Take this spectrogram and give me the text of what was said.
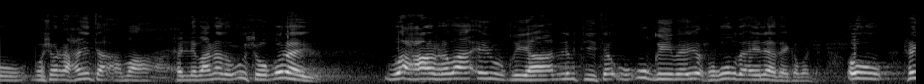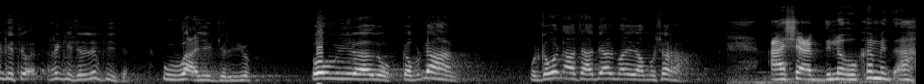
uu musharaxiinta ama xildhibaanada uu soo qorayo waxaa la rabaa inuu qiyaa laftiisa uu u qiimeeyo xuquuqda ay leedahay gabadha. Oo uu raggiisa raggiisa laftiisa uu wacyigeliyo. Oo uu yidhaahdo gabdhahan war gabadhaasi haddii almaya musharaxa Caashe Cabdille oo ka mid ah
